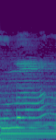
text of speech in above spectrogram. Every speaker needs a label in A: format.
A: Kumang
